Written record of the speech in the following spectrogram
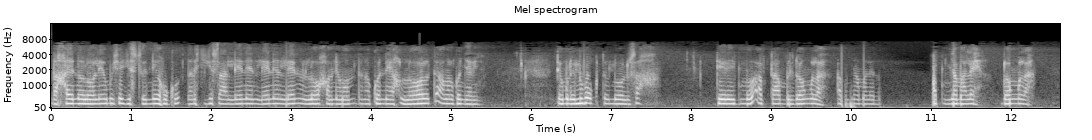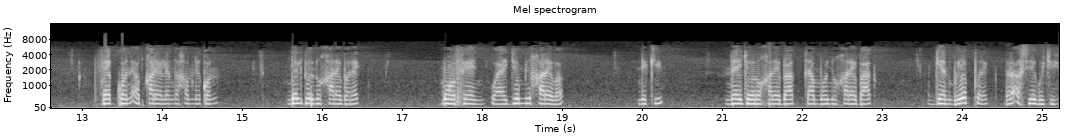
ndax xëy na loolee mu sa gis te neexu ko dana ci gisaat leneen leneen leneen loo xam ne moom dana ko neex lool te amal ko njariñ te mu ne lu bokk te loolu sax téere bi moom ab tàmbali dong la ab ñamale ab ñamale dong la fekkoon ab xare la nga xam ne kon njëlbeenu xare ba rek moo feeñ waaye jëmmi xare ba niki ndeyjooru xare baag càmmooñu xare baag genn ba yépp rek dara ak séegu ci.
